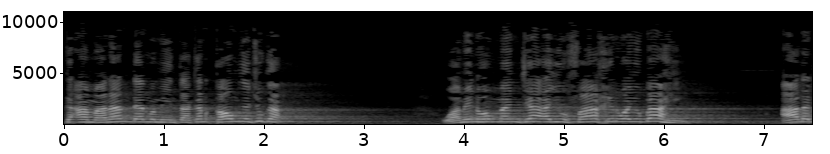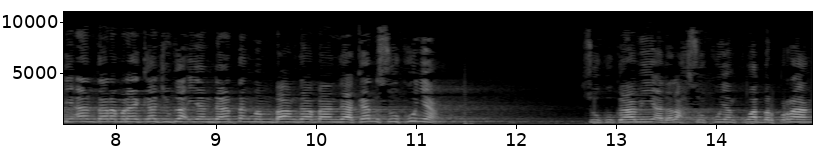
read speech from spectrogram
keamanan dan memintakan kaumnya juga. Wa minhum man jaa yufakhir wa yubahi. Ada di antara mereka juga yang datang membangga-banggakan sukunya. Suku kami adalah suku yang kuat berperang.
